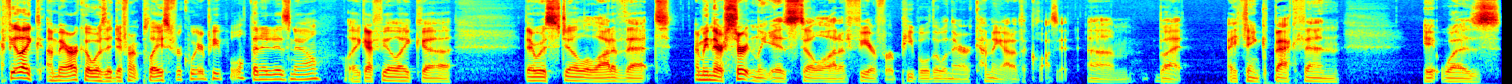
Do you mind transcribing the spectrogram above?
I feel like America was a different place for queer people than it is now. Like I feel like uh, there was still a lot of that. I mean, there certainly is still a lot of fear for people that when they're coming out of the closet. Um, but I think back then it was,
